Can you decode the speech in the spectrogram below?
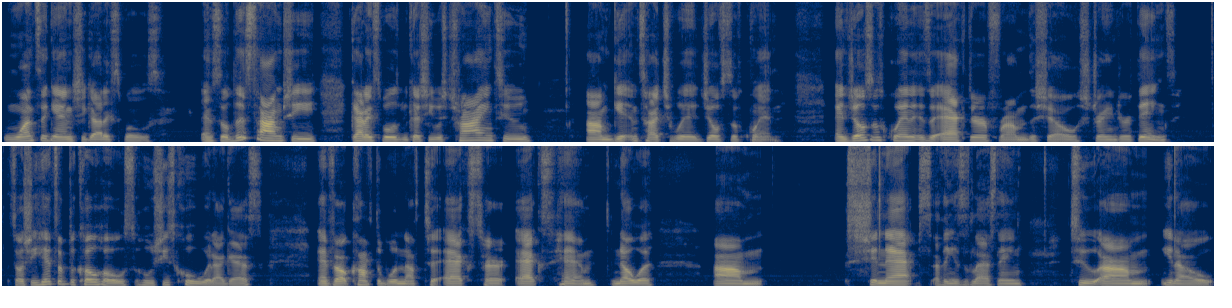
once again, she got exposed, and so this time she got exposed because she was trying to um, get in touch with Joseph Quinn. And Joseph Quinn is an actor from the show Stranger Things. So she hits up the co-host, who she's cool with, I guess, and felt comfortable enough to ask her, ask him, Noah, um, Shanaps, I think is his last name, to um, you know,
